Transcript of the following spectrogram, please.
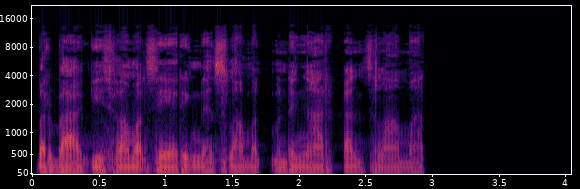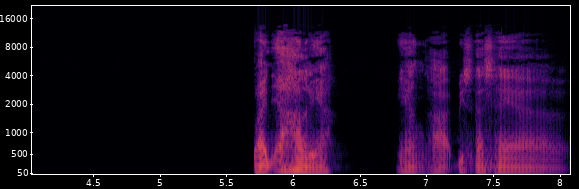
berbagi selamat sharing dan selamat mendengarkan selamat. Banyak hal ya yang nggak bisa saya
